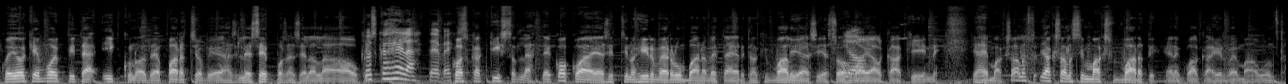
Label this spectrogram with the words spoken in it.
kun ei oikein voi pitää ikkunoita ja partsovia ihan silleen Sepposen selällä auki. Koska he lähtee veksi. koska kissat lähtee koko ajan ja sitten siinä on hirveä rumba aina vetää eri johonkin valjaisiin ja sohvaa Joo. jalkaa kiinni. Ja he maksaa olla, jaksaa olla siinä maks varti ennen kuin alkaa hirveä maunta.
